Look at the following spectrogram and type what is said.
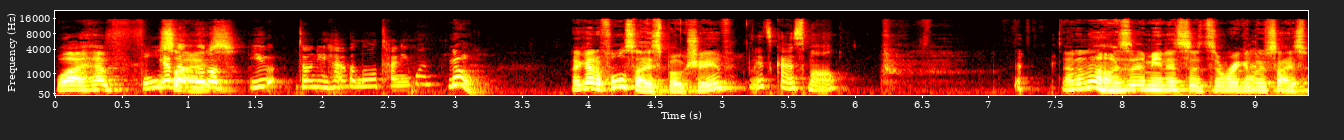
well, I have full you have a size. little. You don't you have a little tiny one? No. I got a full size spoke shave. It's kind of small, I don't know. It's, I mean, it's, it's a regular size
